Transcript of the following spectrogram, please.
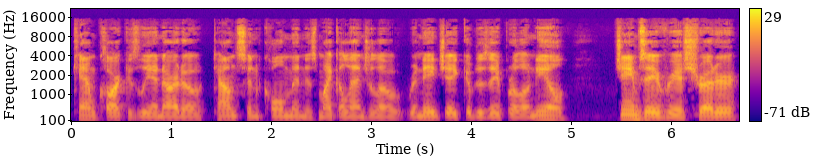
Cam Clarke is Leonardo, Townsend Coleman is Michelangelo, Renae Jacobs is April O'Neil, James Avery as Shredder,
